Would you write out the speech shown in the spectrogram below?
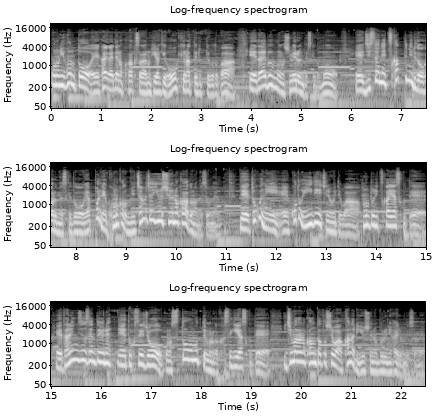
この日本と、えー、海外での価格差の開きが大きくなってるっていうことが、えー、大部分を占めるんですけども、えー、実際ね、使ってみるとわかるんですけど、やっぱりね、このカードめちゃめちゃ優秀なカードなんですよね。で、特に、えー、こと EDH においては、本当に使いやすくて、えー、多人数戦というね、えー、特性上、このストームっていうものが稼ぎやすくて、1マナのカウンターとしてはかなり優秀なブルに入るんですよね。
